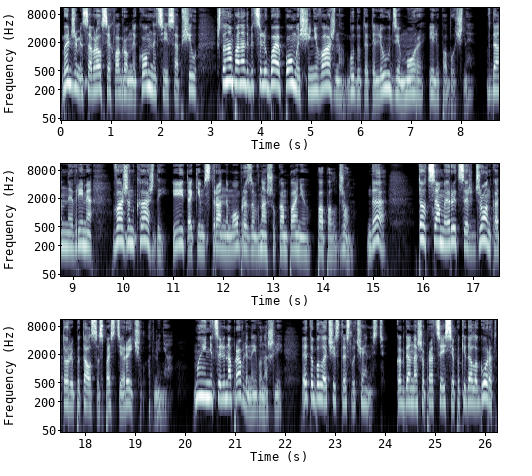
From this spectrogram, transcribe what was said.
Бенджамин собрал всех в огромной комнате и сообщил, что нам понадобится любая помощь, и неважно, будут это люди, моры или побочные. В данное время важен каждый, и таким странным образом в нашу компанию попал Джон. Да, тот самый рыцарь Джон, который пытался спасти Рэйчел от меня. Мы не целенаправленно его нашли. Это была чистая случайность. Когда наша процессия покидала город,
